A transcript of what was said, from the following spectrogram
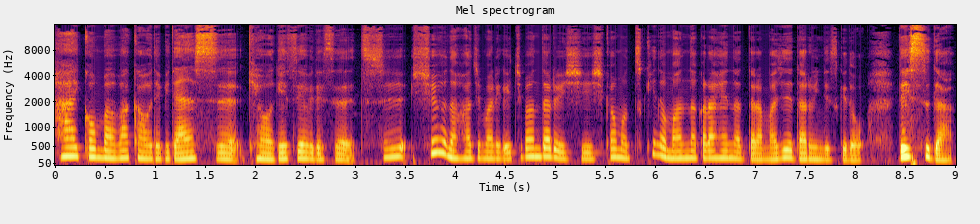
はい、こんばんは、顔デビです。今日は月曜日です。週の始まりが一番だるいし、しかも月の真ん中ら辺だったらマジでだるいんですけど、ですが、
